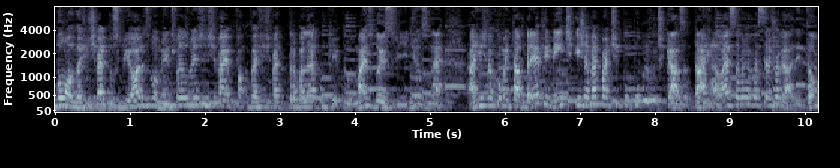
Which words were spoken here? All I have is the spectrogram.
Bom, a gente vai para os piores momentos. Provavelmente a gente vai, a gente vai trabalhar com o quê? Com mais dois vídeos, né? A gente vai comentar brevemente e já vai partir pro público de casa, tá? Então essa vai, vai ser a jogada. Então,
